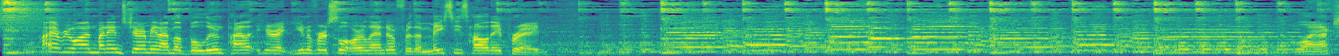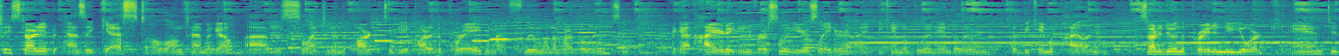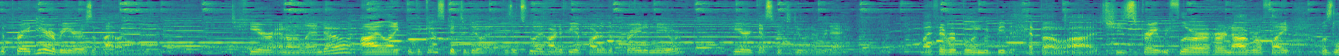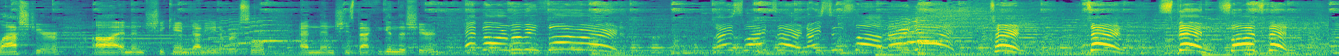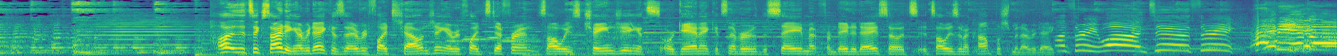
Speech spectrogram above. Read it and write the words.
Hi everyone, my name's Jeremy and I'm a balloon pilot here at Universal Orlando for the Macy's Holiday Parade. Well, I actually started as a guest a long time ago. I was selected in the park to be a part of the parade and I flew one of our balloons. And I got hired at Universal years later and I became a balloon handler and then became a pilot and started doing the parade in New York and do the parade here every year as a pilot here in Orlando. I like that the guests get to do it because it's really hard to be a part of the parade in New York. Here, guests get to do it every day. My favorite balloon would be the Hippo. Uh, she's great. We flew her, her inaugural flight was last year, uh, and then she came down to Universal, and then she's back again this year. Hippo, we're moving forward! Nice wide turn, nice and slow, very good! Turn, turn, spin, slow and spin. Oh, it's exciting every day because every flight's challenging, every flight's different, it's always changing, it's organic, it's never the same from day to day, so it's, it's always an accomplishment every day. On three, one, two, three, happy Hippo!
